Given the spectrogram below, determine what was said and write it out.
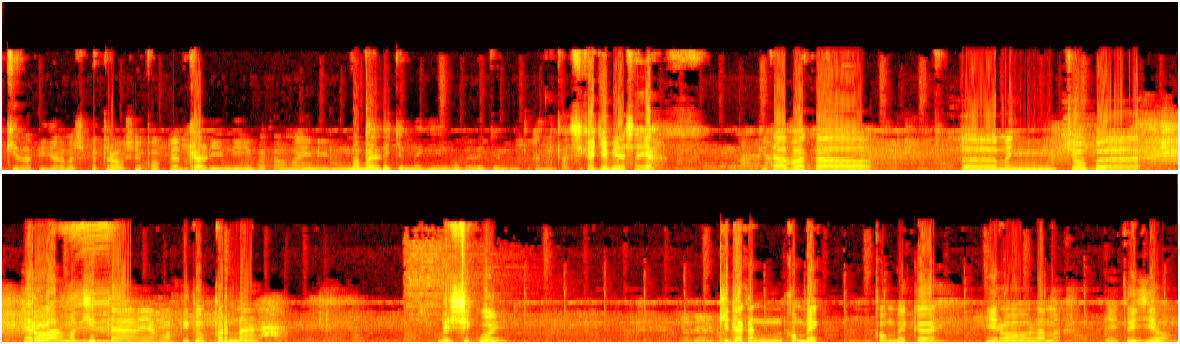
gila tinggal Mas Putra Usyukok dan kali ini bakal mainin Mobile Legend lagi, Mobile Legend. Kita main klasik aja biasa ya. Kita bakal uh, mencoba hero lama kita yang waktu itu pernah berisik woi. Kita akan comeback, comeback ke hero lama yaitu Zilong.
